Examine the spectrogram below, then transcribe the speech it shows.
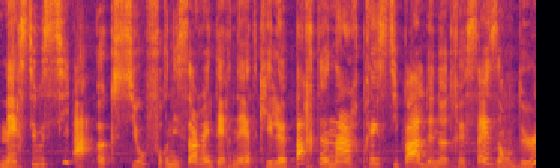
Merci aussi à Oxio, fournisseur Internet, qui est le partenaire principal de notre saison 2.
